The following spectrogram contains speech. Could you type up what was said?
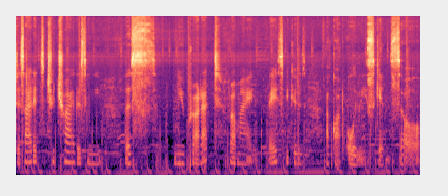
decided to try this new this new product for my face because I've got oily skin. So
